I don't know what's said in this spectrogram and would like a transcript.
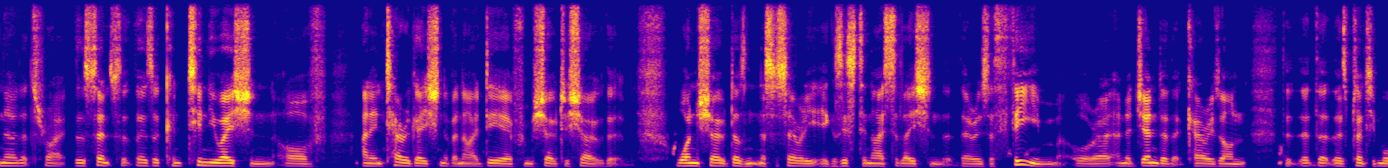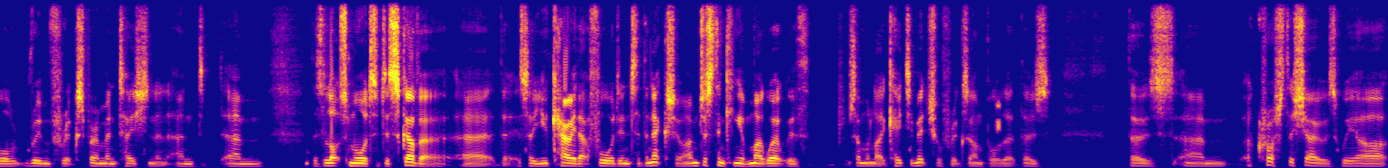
No, that's right. The sense that there's a continuation of an interrogation of an idea from show to show, that one show doesn't necessarily exist in isolation, that there is a theme or a, an agenda that carries on, that, that, that, there's plenty more room for experimentation and, and um, there's lots more to discover. Uh, so you carry that forward into the next show. I'm just thinking of my work with someone like Katie Mitchell, for example, that those those um, across the shows we are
